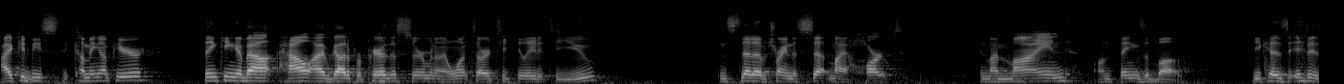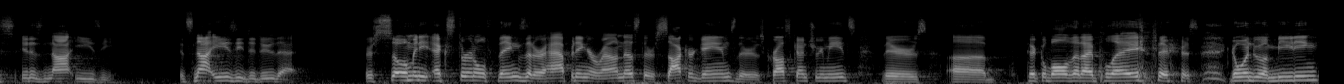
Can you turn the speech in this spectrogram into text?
I could be st- coming up here thinking about how I've got to prepare this sermon and I want to articulate it to you instead of trying to set my heart and my mind on things above because it is, it is not easy. It's not easy to do that. There's so many external things that are happening around us. There's soccer games, there's cross country meets, there's uh, pickleball that I play, there's going to a meeting,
